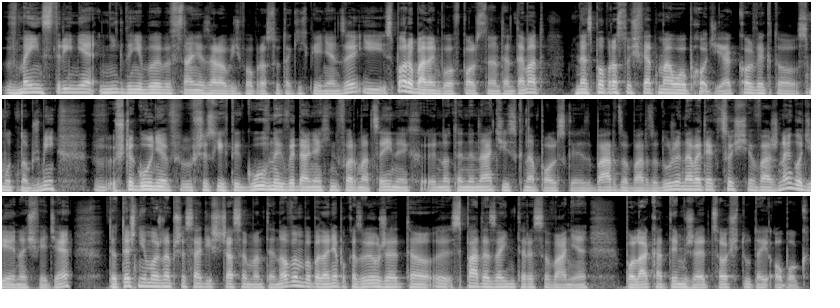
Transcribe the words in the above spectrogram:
w mainstreamie nigdy nie byłyby w stanie zarobić po prostu takich pieniędzy i sporo badań było w Polsce na ten temat. Nas po prostu świat mało obchodzi, jakkolwiek to smutno brzmi, szczególnie w wszystkich tych głównych wydaniach informacyjnych, no ten nacisk na Polskę jest bardzo, bardzo duży. Nawet jak coś się ważnego dzieje na świecie, to też nie można przesadzić z czasem antenowym, bo badania pokazują, że to y, spada zainteresowanie Polaka tym, że coś tutaj obok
